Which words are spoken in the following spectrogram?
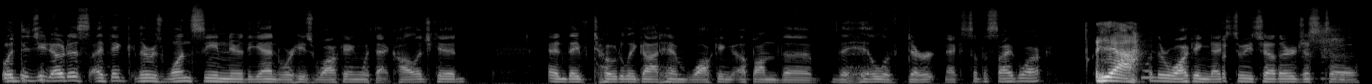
Well, did you notice? I think there was one scene near the end where he's walking with that college kid, and they've totally got him walking up on the the hill of dirt next to the sidewalk Yeah. when they're walking next to each other, just to.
